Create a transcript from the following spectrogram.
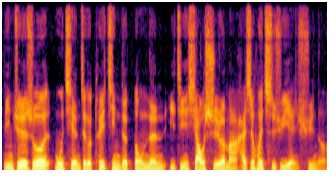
您觉得说目前这个推进的动能已经消失了吗？还是会持续延续呢？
